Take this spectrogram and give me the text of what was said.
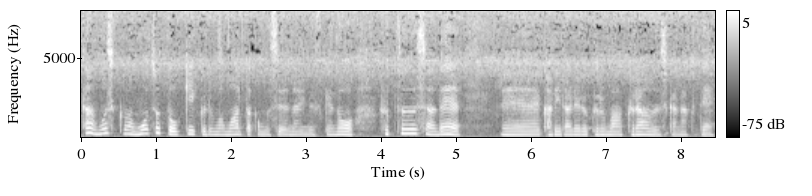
かもしくはもうちょっと大きい車もあったかもしれないんですけど普通車で、え、借りられる車はクラウンしかなくて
